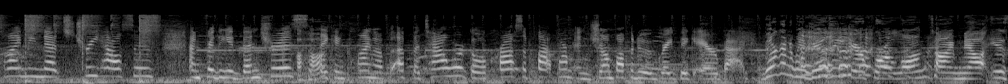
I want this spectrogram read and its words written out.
climbing nets, tree houses, and for the adventurous, Uh-huh. they can climb up, up a tower, go across a platform, and jump off into a great big airbag. They're going to be busy here for a long time now. Is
